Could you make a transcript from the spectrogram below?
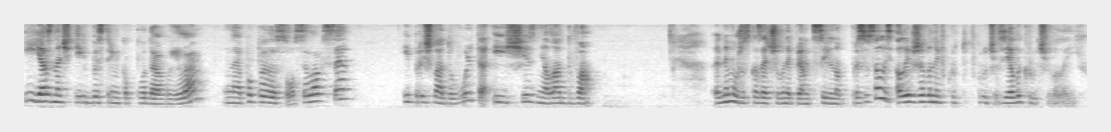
І я, значить, їх швидко подавила, е, попилососила все. І прийшла до Вольта і ще зняла два. Не можу сказати, що вони прям сильно присосались, але вже вони вкру- вкручувалися, я викручувала їх.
